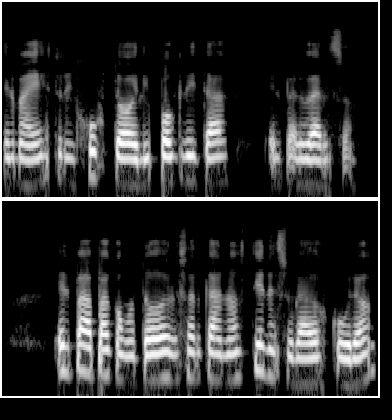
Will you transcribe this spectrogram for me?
el maestro injusto, el hipócrita, el perverso. El Papa, como todos los arcanos, tiene su lado oscuro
